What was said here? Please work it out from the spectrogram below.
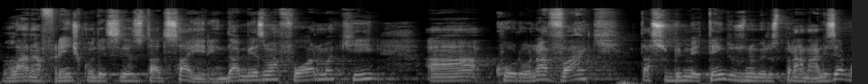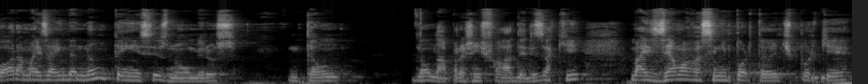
lá na frente quando esses resultados saírem. Da mesma forma que a Coronavac está submetendo os números para análise agora, mas ainda não tem esses números então, não dá para a gente falar deles aqui, mas é uma vacina importante porque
